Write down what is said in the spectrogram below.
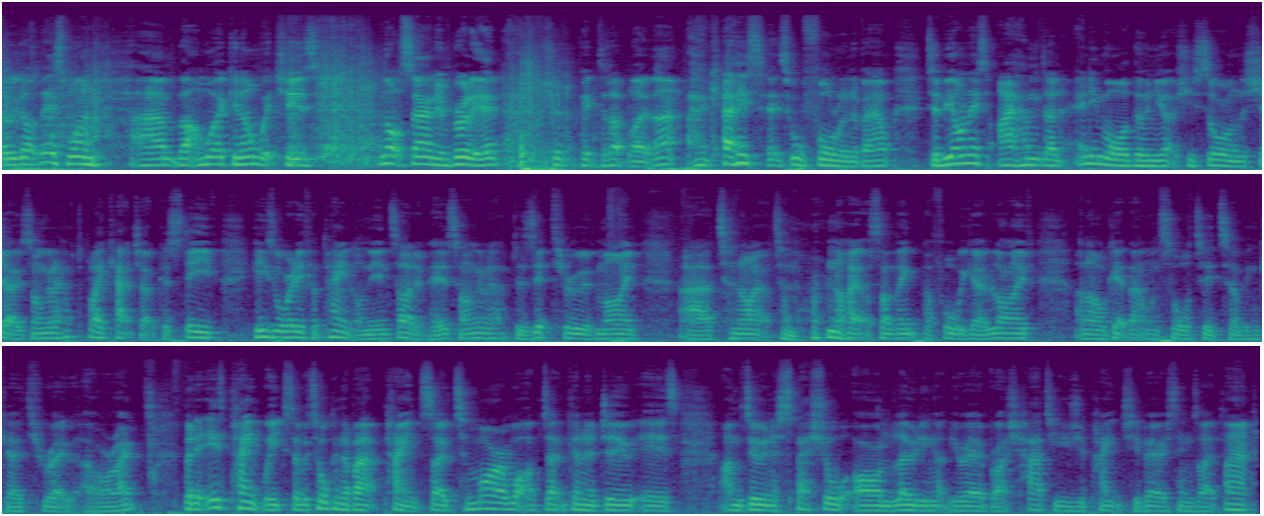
So we got this one um, that I'm working on, which is not sounding brilliant. Shouldn't have picked it up like that. Okay, so it's all falling about. To be honest, I haven't done any more than you actually saw on the show, so I'm going to have to play catch up because Steve, he's all ready for paint on the inside of here, so I'm going to have to zip through with mine uh, tonight or tomorrow night or something before we go live, and I'll get that one sorted so we can go through. All right, but it is paint week, so we're talking about paint. So tomorrow, what I'm going to do is I'm doing a special on loading up your airbrush, how to use your paints, your various things like that.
